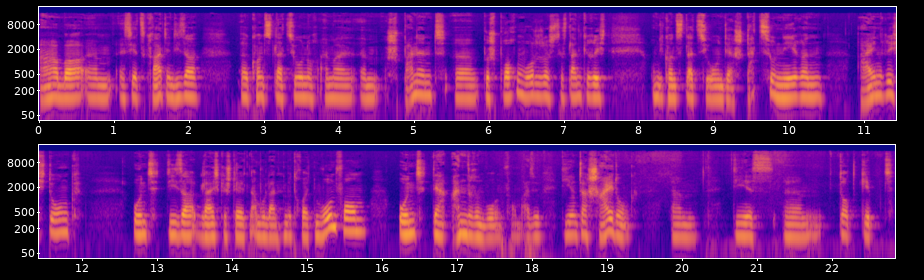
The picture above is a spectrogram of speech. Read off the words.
aber ähm, ist jetzt gerade in dieser äh, Konstellation noch einmal ähm, spannend äh, besprochen wurde durch das Landgericht um die Konstellation der stationären Einrichtung und dieser gleichgestellten ambulanten betreuten Wohnform und der anderen Wohnform. Also die Unterscheidung, ähm, die es ähm, dort gibt.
